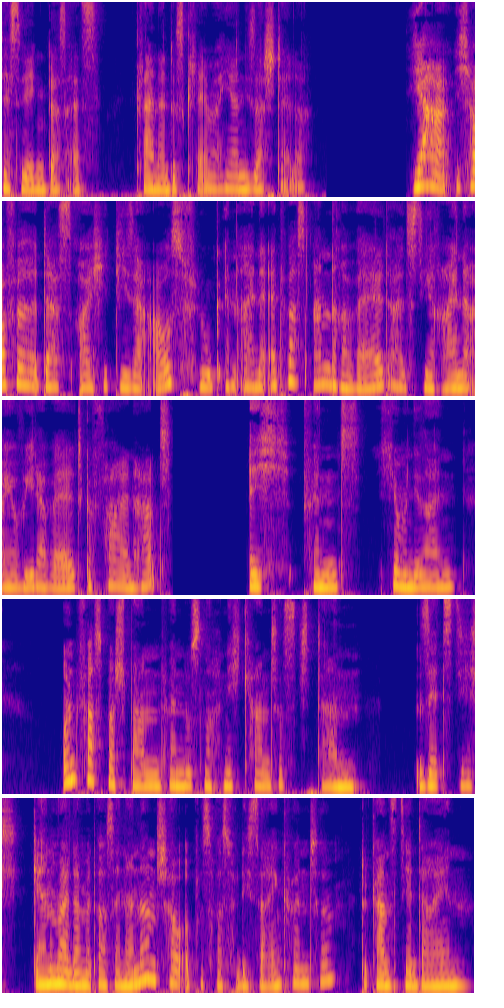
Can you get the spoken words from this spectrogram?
Deswegen das als kleiner Disclaimer hier an dieser Stelle. Ja, ich hoffe, dass euch dieser Ausflug in eine etwas andere Welt als die reine Ayurveda-Welt gefallen hat. Ich finde Human Design unfassbar spannend. Wenn du es noch nicht kanntest, dann setz dich gerne mal damit auseinander und schau, ob es was für dich sein könnte. Du kannst dir dein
